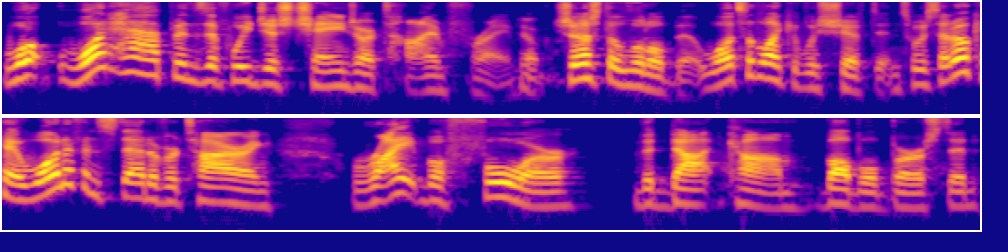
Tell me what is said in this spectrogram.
What what happens if we just change our time frame just a little bit? What's it like if we shift it? And so we said, okay, what if instead of retiring right before the dot com bubble bursted,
